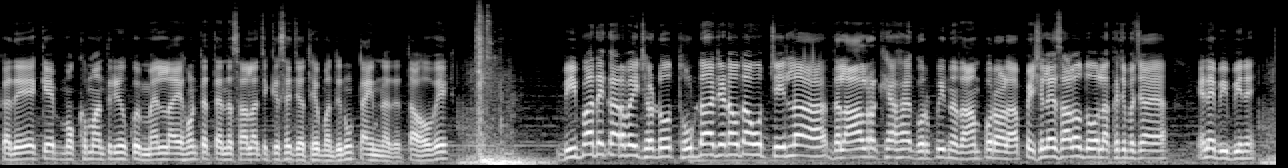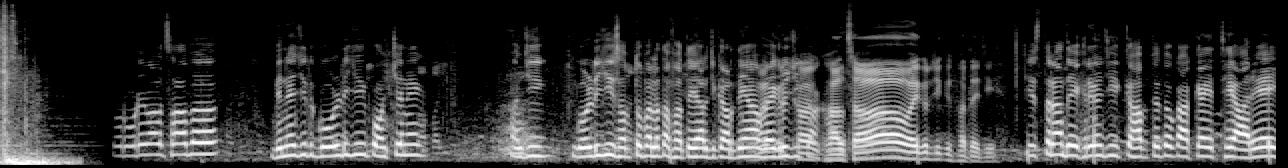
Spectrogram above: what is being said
ਕਦੇ ਕਿ ਮੁੱਖ ਮੰਤਰੀ ਨੂੰ ਕੋਈ ਮਿਲਣ ਆਏ ਹੁਣ ਤੇ 3 ਸਾਲਾਂ ਚ ਕਿਸੇ ਜਥੇਬੰਦੀ ਨੂੰ ਟਾਈਮ ਨਾ ਦਿੱਤਾ ਹੋਵੇ। ਬੀਬਾ ਤੇ ਕਾਰਵਾਈ ਛੱਡੋ ਥੋੜਾ ਜਿਹੜਾ ਉਹਦਾ ਉਹ ਚੇਲਾ ਦਲਾਲ ਰੱਖਿਆ ਹੋਇਆ ਗੁਰਪ੍ਰੀਤ ਨਦਾਮਪੁਰ ਵਾਲਾ ਪਿਛਲੇ ਸਾਲ ਉਹ 2 ਲੱਖ ਚ ਬਚਾਇਆ ਇਹਨੇ ਬੀਬੀ ਨੇ। ਤੋ ਰੋੜੇਵਾਲ ਸਾਹਿਬ ਬਿਨੇਜੀਤ ਗੋਲਡੀ ਜੀ ਪਹੁੰਚੇ ਨੇ। ਹਾਂਜੀ ਗੋਲਡੀ ਜੀ ਸਭ ਤੋਂ ਪਹਿਲਾਂ ਤਾਂ ਫਤਿਹ ਅਰਜ ਕਰਦੇ ਹਾਂ ਵਾਹਿਗੁਰੂ ਜੀ ਕਾ ਖਾਲਸਾ ਵਾਹਿਗੁਰੂ ਜੀ ਕੀ ਫਤਿਹ ਜੀ। ਕਿਸ ਤਰ੍ਹਾਂ ਦੇਖ ਰਹੇ ਹੋ ਜੀ ਇੱਕ ਹਫ਼ਤੇ ਤੋਂ ਕਾਕਾ ਇੱਥੇ ਆ ਰਿਹਾ ਏ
